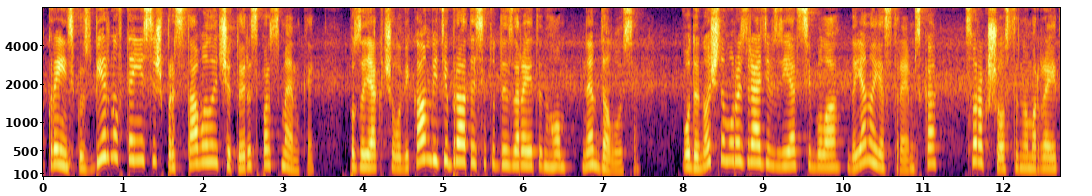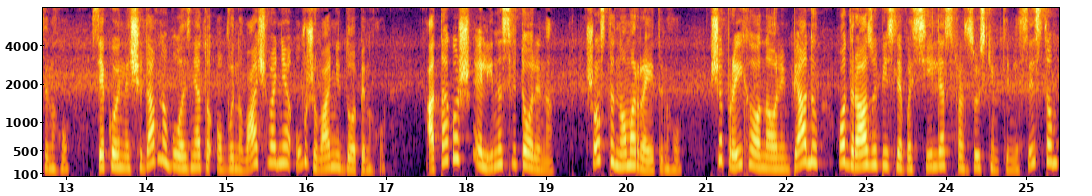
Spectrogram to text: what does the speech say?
Українську збірну в тенісі ж представили чотири спортсменки, поза як чоловікам відібратися туди за рейтингом не вдалося. В одиночному розряді в заявці була Даяна Ястремська, 46 номер рейтингу, з якої нещодавно було знято обвинувачування у вживанні допінгу, а також Еліна Світоліна, 6 номер рейтингу, що приїхала на Олімпіаду одразу після весілля з французьким тенісистом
